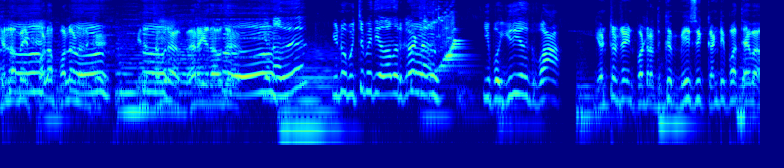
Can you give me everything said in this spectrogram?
எல்லாமே பல இருக்கு. இது தவிர வேற ஏதாவது? என்னது? இன்னும் மிச்ச மீதி ஏதாவது இருக்கா? இப்போ இது எதுக்குப்பா என்டர்டெயின் பண்றதுக்கு மியூசிக் கண்டிப்பா தேவை.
